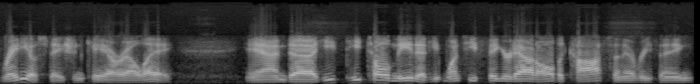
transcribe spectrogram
radio station, KRLA. And uh, he he told me that he, once he figured out all the costs and everything,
